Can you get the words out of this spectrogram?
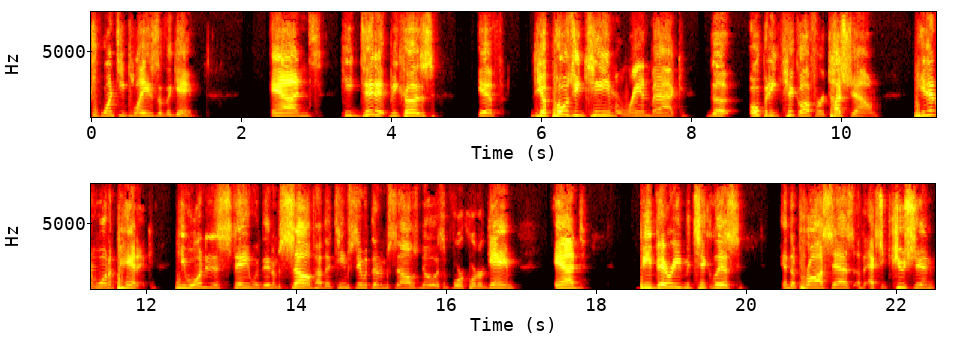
20 plays of the game. And he did it because if the opposing team ran back the opening kickoff for a touchdown, he didn't want to panic. He wanted to stay within himself, have the team stay within themselves, know it's a four quarter game, and be very meticulous in the process of execution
